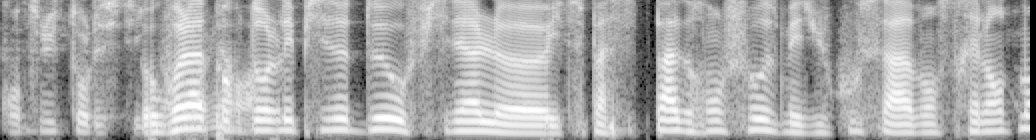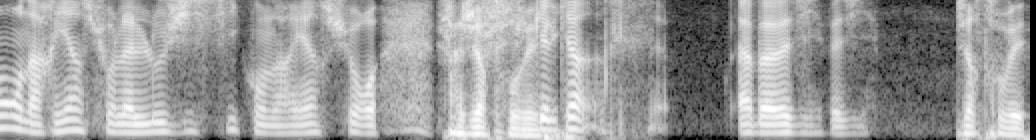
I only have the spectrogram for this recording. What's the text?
Continue ton listing. Donc voilà, donc dans l'épisode 2, au final, euh, il se passe pas grand chose, mais du coup, ça avance très lentement. On n'a rien sur la logistique, on n'a rien sur. ah, j'ai retrouvé. Quelqu'un. Ah bah vas-y, vas-y. J'ai retrouvé.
